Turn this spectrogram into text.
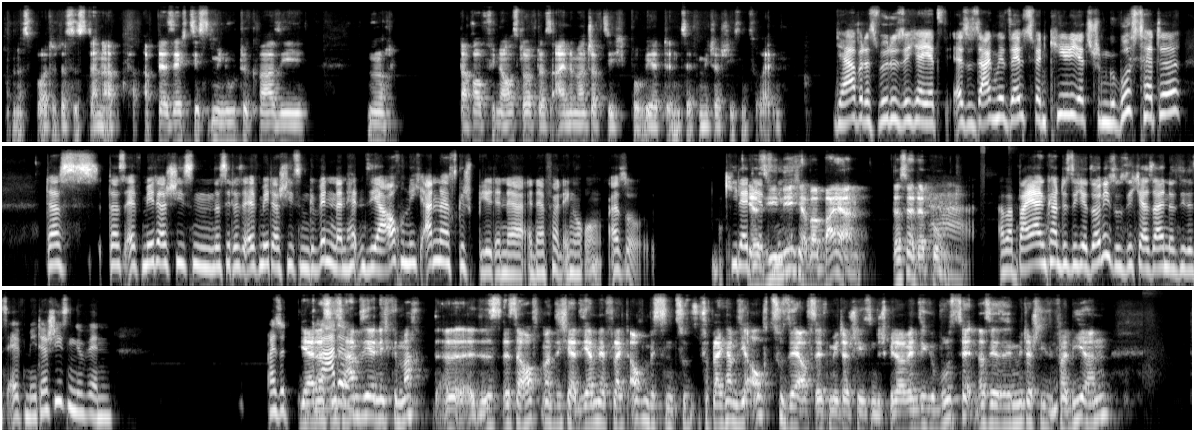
Und das bedeutet, dass es dann ab, ab der 60. Minute quasi nur noch darauf hinausläuft, dass eine Mannschaft sich probiert, ins Elfmeterschießen zu retten. Ja, aber das würde sich ja jetzt, also sagen wir selbst, wenn Kiel jetzt schon gewusst hätte, dass das Elfmeterschießen, dass sie das Elfmeterschießen gewinnen, dann hätten sie ja auch nicht anders gespielt in der, in der Verlängerung. Also Kiel hätte ja, sie nicht, nicht, aber Bayern. Das ist ja der ja, Punkt. Aber Bayern könnte sich jetzt auch nicht so sicher sein, dass sie das Elfmeterschießen gewinnen. Also ja, das ist, haben sie ja nicht gemacht. Äh, das, das, erhofft man sich ja. Sie haben ja vielleicht auch ein bisschen zu, vielleicht haben sie auch zu sehr aufs Elfmeterschießen gespielt. Aber wenn sie gewusst hätten, dass sie das Elfmeterschießen mhm. verlieren,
